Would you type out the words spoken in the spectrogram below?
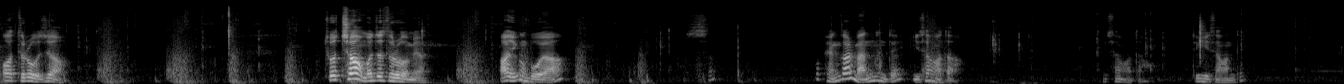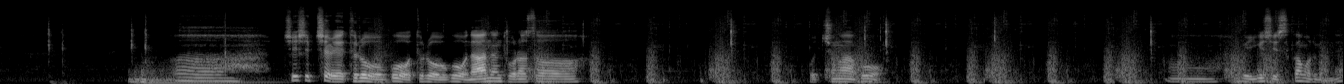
어, 들어오죠? 좋죠? 먼저 들어오면. 아, 이건 뭐야? 어, 벵갈 맞는데? 이상하다. 이상하다. 되게 이상한데? 아... 77, 예, 들어오고, 들어오고, 나는 돌아서 보충하고, 어, 이거 이길 수 있을까 모르겠네.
